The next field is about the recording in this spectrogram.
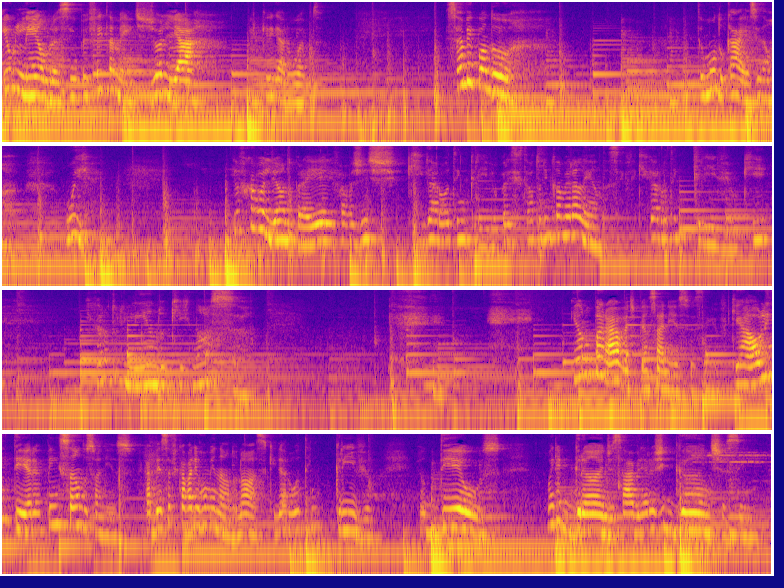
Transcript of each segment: eu lembro assim perfeitamente de olhar aquele garoto. Sabe quando teu mundo cai assim, não? Ui. E eu ficava olhando para ele e falava, gente, que garoto incrível. Parecia que tava tudo em câmera lenta. Assim. Que garoto incrível, que, que garoto lindo, que. Nossa! Parava de pensar nisso, assim. Eu fiquei a aula inteira pensando só nisso. A cabeça ficava ali ruminando. Nossa, que garoto incrível. Meu Deus! Como ele é grande, sabe? Ele era gigante, assim.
